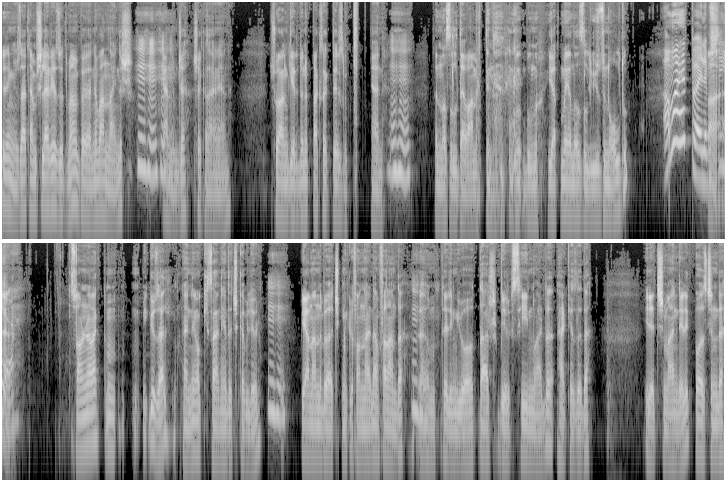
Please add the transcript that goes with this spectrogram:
Dediğim gibi zaten bir şeyler yazıyordum ama böyle hani one liner. kendimce şakalar yani. Şu an geri dönüp baksak deriz yani. Sen nasıl devam ettin yani? Bu- bunu yapmaya nasıl yüzün oldu? Ama hep böyle bir Aa, şey ya. Sonra baktım güzel. Hani o iki saniyede çıkabiliyorum. Bir yandan da böyle açık mikrofonlardan falan da e, dediğim gibi o dar bir scene vardı. Herkesle de iletişim halindeydik. Boğaziçi'nde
